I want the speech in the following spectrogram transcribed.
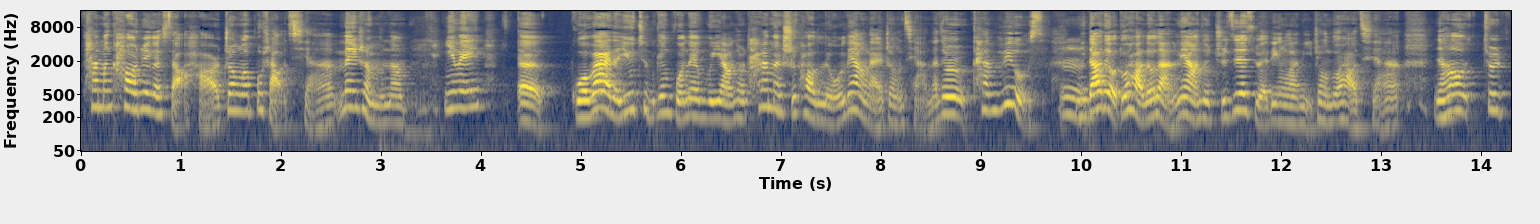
他们靠这个小孩儿挣了不少钱，为什么呢？因为呃。国外的 YouTube 跟国内不一样，就是他们是靠流量来挣钱的，就是看 views，、你到底有多少浏览量，就直接决定了你挣多少钱。然后就是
